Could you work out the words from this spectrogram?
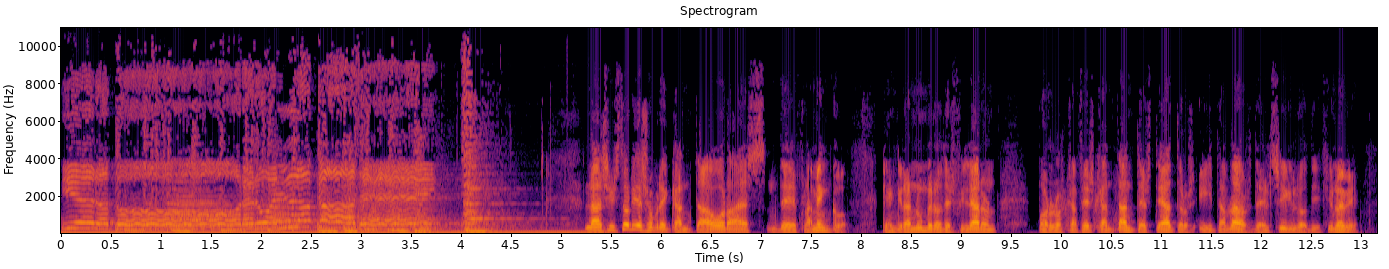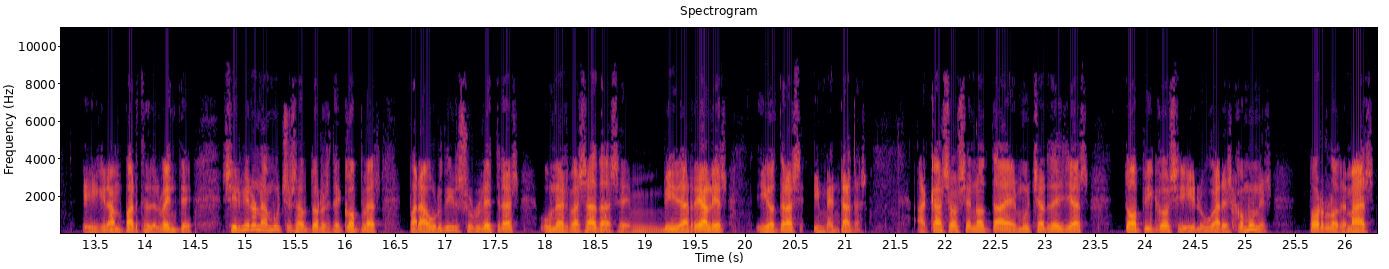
y era torero en la calle. Las historias sobre cantaoras de flamenco, que en gran número desfilaron por los cafés cantantes, teatros y tablaos del siglo XIX y gran parte del XX, sirvieron a muchos autores de coplas para urdir sus letras, unas basadas en vidas reales y otras inventadas. Acaso se nota en muchas de ellas tópicos y lugares comunes, por lo demás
